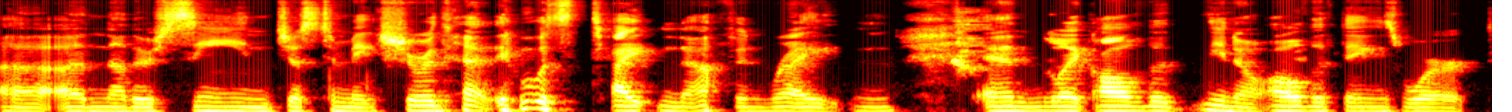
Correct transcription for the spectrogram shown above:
a, another scene just to make sure that it was tight enough and right and and like all the you know all the things worked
